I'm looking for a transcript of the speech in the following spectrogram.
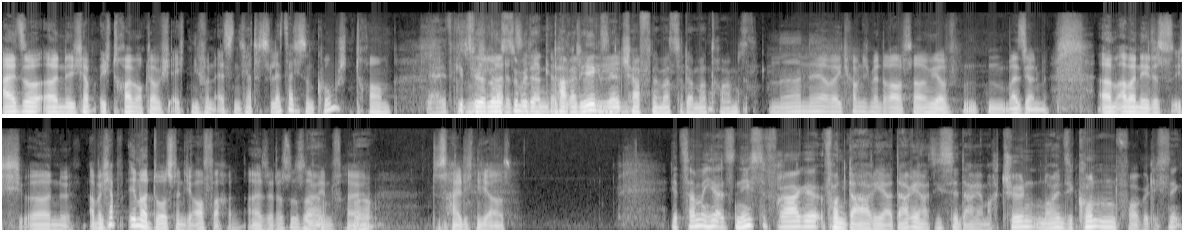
Also, äh, nee, ich, hab- ich träume auch, glaube ich, echt nie von Essen. Ich hatte zuletzt hatte ich so einen komischen Traum. Ja, jetzt geht's wieder los, du mit deinen. Parallelgesellschaften, was du da mal träumst. Na, nee, aber ich komme nicht mehr drauf. War irgendwie auf, hm, weiß ich auch nicht mehr. Ähm, aber nee, das, ich, äh, nö. Aber ich habe immer Durst, wenn ich aufwache. Also, das ist auf Ja, jeden Fall, ja. das halte ich nicht aus. Jetzt haben wir hier als nächste Frage von Daria. Daria, siehst du, Daria macht schön neun Sekunden vorbildlich.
